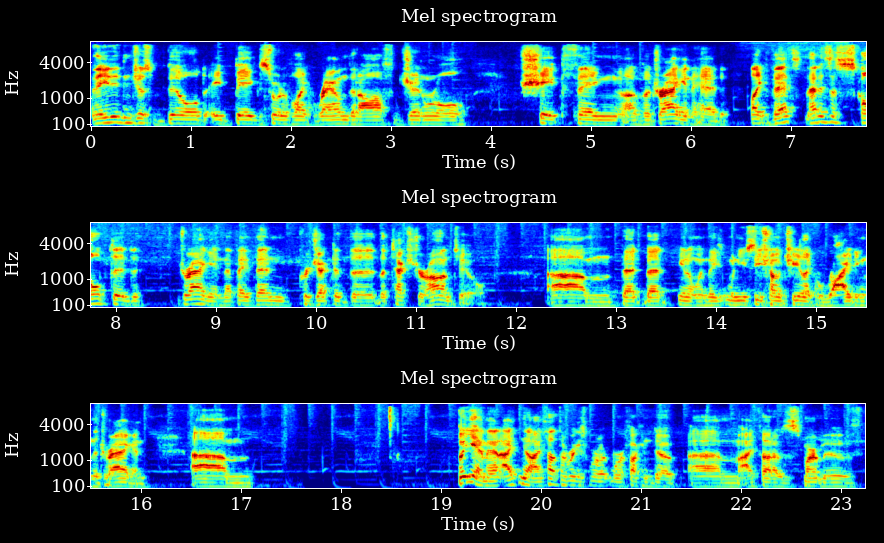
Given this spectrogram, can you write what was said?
they didn't just build a big sort of like rounded off general shape thing of a dragon head. Like that's that is a sculpted dragon that they then projected the the texture onto. Um that that you know when they when you see shang-chi like riding the dragon. Um but yeah, man, I no, I thought the rings were, were fucking dope. Um, I thought it was a smart move,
